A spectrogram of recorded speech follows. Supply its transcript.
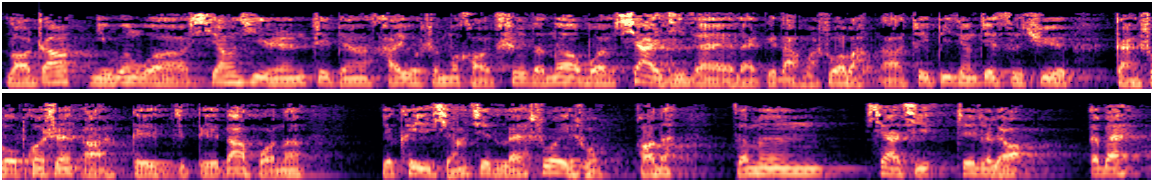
老张，你问我湘西人这边还有什么好吃的？那我下一集再来给大伙说吧。啊，这毕竟这次去感受颇深啊，给给大伙呢也可以详细的来说一说。好的，咱们下期接着聊，拜拜。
